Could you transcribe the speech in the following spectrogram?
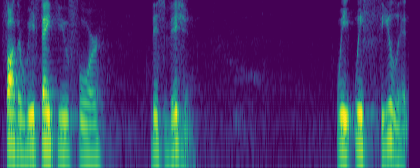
Father, we thank you for this vision. We, we feel it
